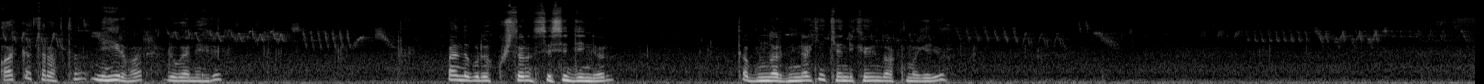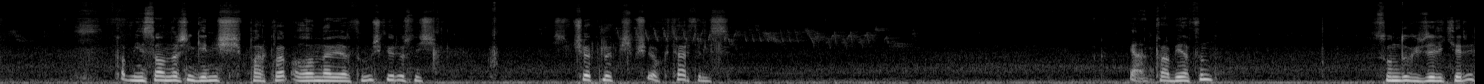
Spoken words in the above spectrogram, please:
Arka tarafta nehir var, Luga Nehri. Ben de burada kuşların sesini dinliyorum. Tabi bunları dinlerken kendi köyüm de aklıma geliyor. Tabi insanlar için geniş parklar, alanlar yaratılmış. Görüyorsun hiç, hiç çöp möp hiçbir şey yok. Tertemiz. Yani tabiatın sunduğu güzellikleri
